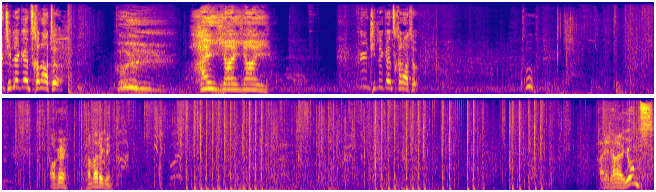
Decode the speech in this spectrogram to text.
Intelligenzgranate. Eieiei. Intelligenzgranate. Puh. Okay, kann weitergehen. Alter, Jungs!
